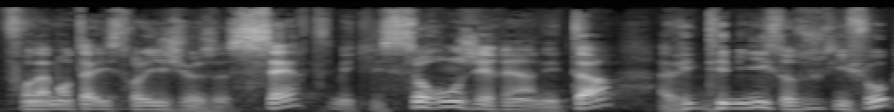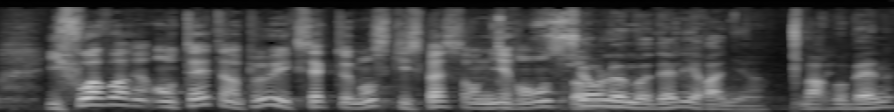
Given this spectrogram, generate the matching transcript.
fondamentaliste religieuse, certes, mais qu'ils sauront gérer un État avec des ministres, tout ce qu'il faut. Il faut avoir en tête un peu exactement ce qui se passe en Iran. Sur le modèle iranien. Margot Ben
